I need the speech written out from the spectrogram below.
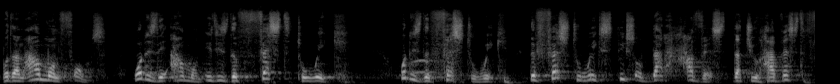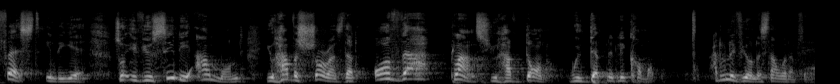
But an almond forms. What is the almond? It is the first to wake. What is the first to wake? The first to wake speaks of that harvest that you harvest first in the year. So if you see the almond, you have assurance that other plants you have done will definitely come up. I don't know if you understand what I'm saying.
